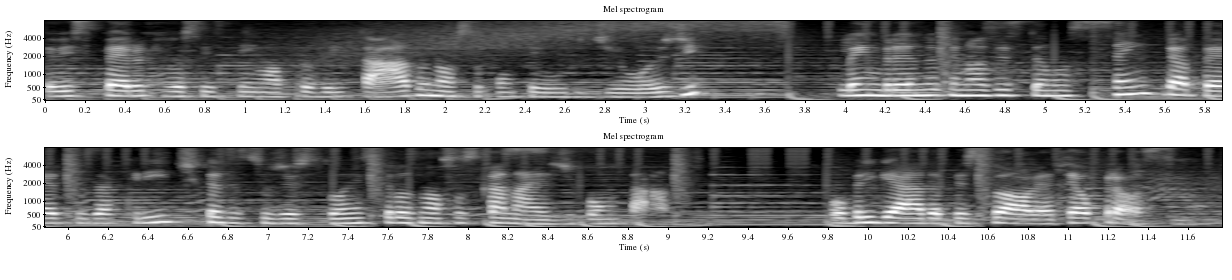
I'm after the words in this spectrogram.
eu espero que vocês tenham aproveitado o nosso conteúdo de hoje. Lembrando que nós estamos sempre abertos a críticas e sugestões pelos nossos canais de contato. Obrigada, pessoal, e até o próximo.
